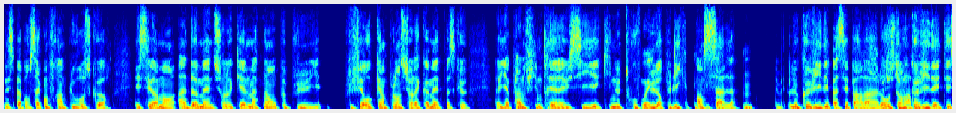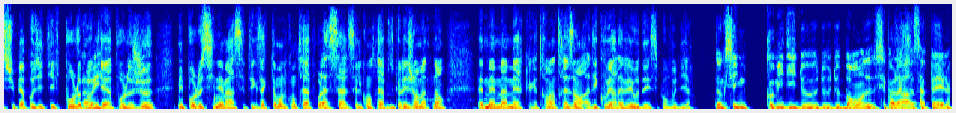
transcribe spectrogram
mais c'est pas pour ça qu'on fera un plus gros score. Et c'est vraiment un domaine sur lequel maintenant on peut plus plus faire aucun plan sur la comète parce que euh, il y a plein de films très réussis et qui ne trouvent Oui. plus leur public en salle. Mm. Le Covid est passé par là. Alors Justement, autant le Covid a été super positif pour le Ah oui. poker, pour le jeu, mais pour le cinéma, c'est exactement le contraire. Pour la salle, c'est le contraire, parce que les gens maintenant, euh, même ma mère qui a 93 ans, a découvert la VOD. C'est pour vous dire. Donc c'est une comédie de, de, de bande, c'est comme Voilà. ça que ça s'appelle.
